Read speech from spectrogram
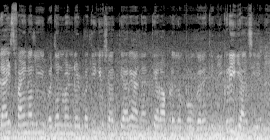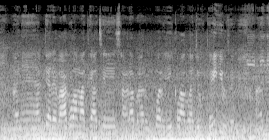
ગાઈસ ફાઇનલી ભજન મંડળ પતી ગયું છે અત્યારે અને અત્યારે આપણે લોકો ઘરેથી નીકળી ગયા છીએ અને અત્યારે વાગવામાં થયા છે સાડા બાર ઉપર એક વાગવા જેવું થઈ ગયું છે અને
